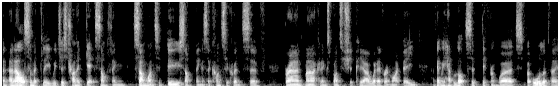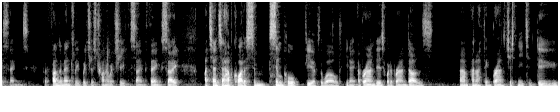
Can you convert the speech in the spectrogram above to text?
And, and ultimately, we're just trying to get something, someone to do something as a consequence of brand, marketing, sponsorship, PR, whatever it might be. I think we have lots of different words for all of those things, but fundamentally, we're just trying to achieve the same thing. So I tend to have quite a sim- simple view of the world. You know, a brand is what a brand does. Um, and I think brands just need to do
